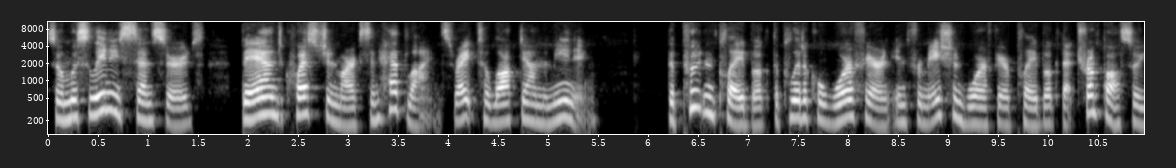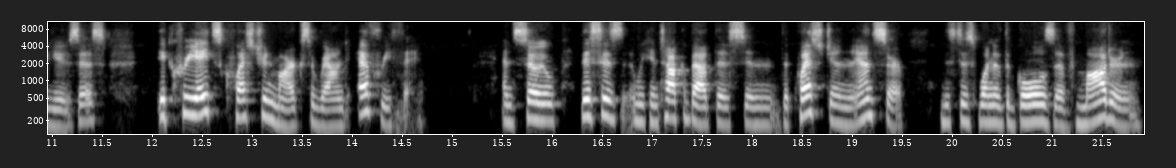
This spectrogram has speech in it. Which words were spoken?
So Mussolini censored, banned question marks in headlines, right, to lock down the meaning. The Putin playbook, the political warfare and information warfare playbook that Trump also uses, it creates question marks around everything. And so this is, we can talk about this in the question and answer this is one of the goals of modern,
